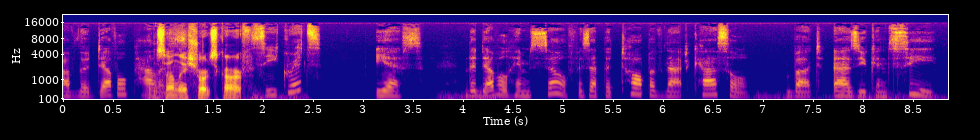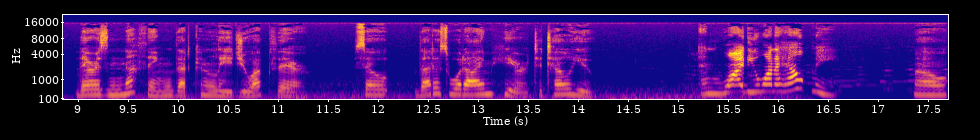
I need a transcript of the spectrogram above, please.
of the Devil Palace. It's only a short scarf. Secrets? Yes, the devil himself is at the top of that castle. But as you can see, there is nothing that can lead you up there. So that is what I am here to tell you. And why do you want to help me? Well,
